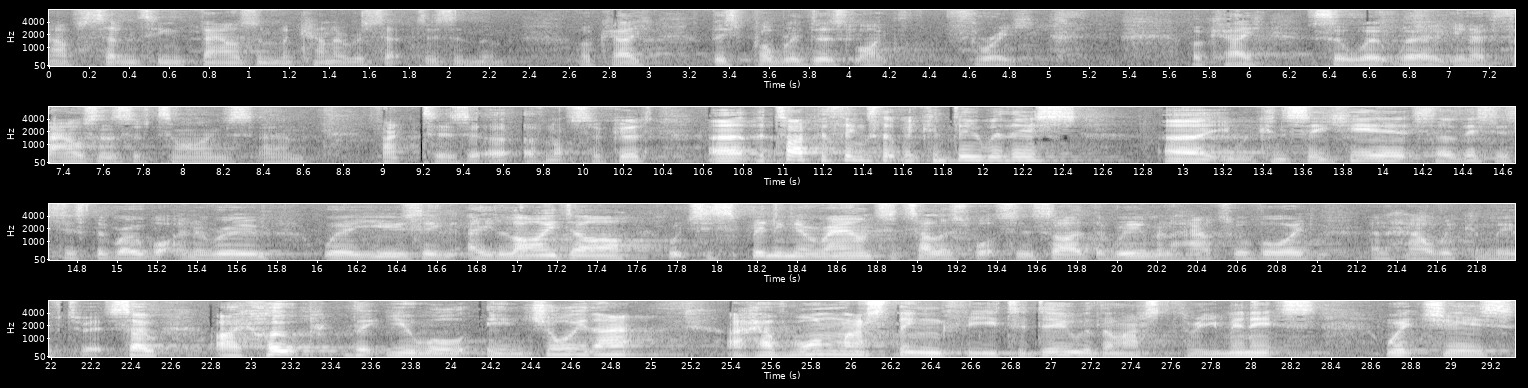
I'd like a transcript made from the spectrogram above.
have 17,000 mechanoreceptors in them, okay? This probably does like three. okay? So we're, we're, you know, thousands of times um, factors are, are not so good. Uh, the type of things that we can do with this, Uh, we can see here, so this is just the robot in a room. We're using a LiDAR, which is spinning around to tell us what's inside the room and how to avoid and how we can move to it. So I hope that you will enjoy that. I have one last thing for you to do with the last three minutes, which is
